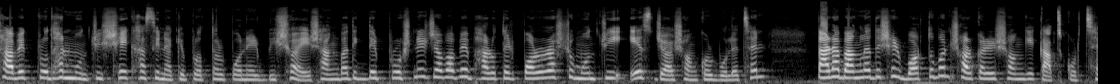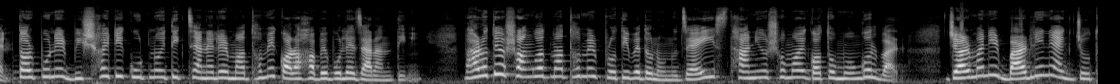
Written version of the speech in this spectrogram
সাবেক প্রধানমন্ত্রী শেখ হাসিনাকে প্রত্যর্পণের বিষয়ে সাংবাদিকদের প্রশ্নের জবাবে ভারতের পররাষ্ট্রমন্ত্রী এস জয়শঙ্কর বলেছেন, তারা বাংলাদেশের বর্তমান সরকারের সঙ্গে কাজ করছেন। তর্পণের বিষয়টি কূটনৈতিক চ্যানেলের মাধ্যমে করা হবে বলে জানান তিনি। ভারতীয় সংবাদ মাধ্যমের প্রতিবেদন অনুযায়ী, স্থানীয় সময় গত মঙ্গলবার জার্মানির বার্লিনে এক যৌথ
